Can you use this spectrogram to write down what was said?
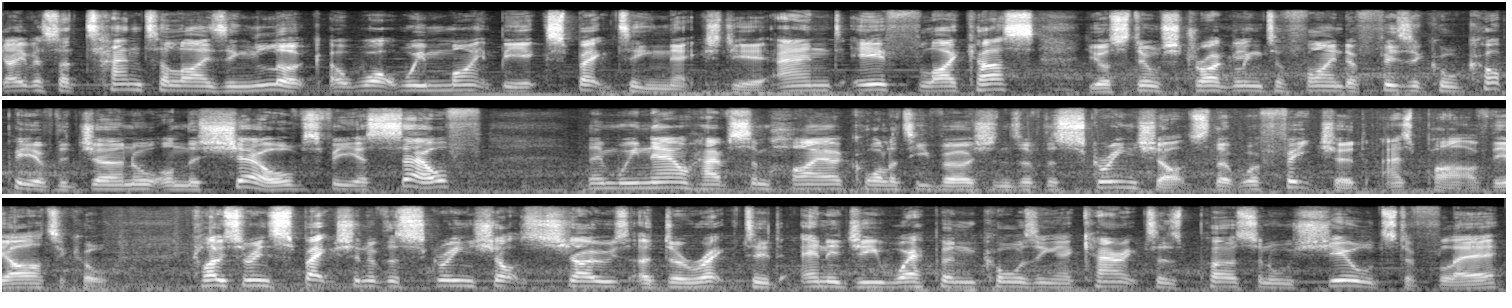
gave us a tantalising look at what we might be expecting next year and if, like us, you're still struggling to find a physical copy of the journal on the shelves for yourself then we now have some higher quality versions of the screenshots that were featured as part of the article. Closer inspection of the screenshots shows a directed energy weapon causing a characters personal shields to flare,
